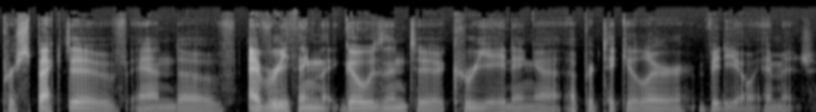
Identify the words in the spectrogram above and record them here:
perspective and of everything that goes into creating a, a particular video image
